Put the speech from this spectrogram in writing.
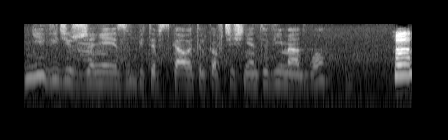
Nie widzisz, że nie jest wbity w skałę, tylko wciśnięty w imadło? Ha?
